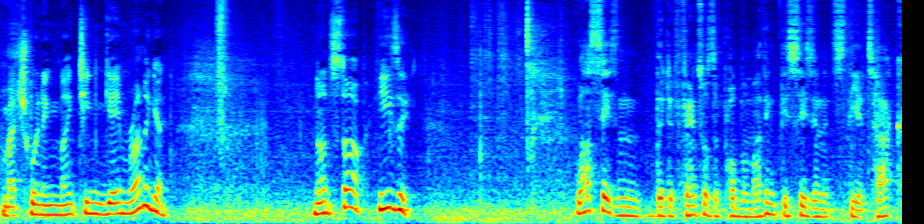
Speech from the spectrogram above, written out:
match-winning 19-game run again, non-stop, easy. Last season, the defence was the problem. I think this season it's the attack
